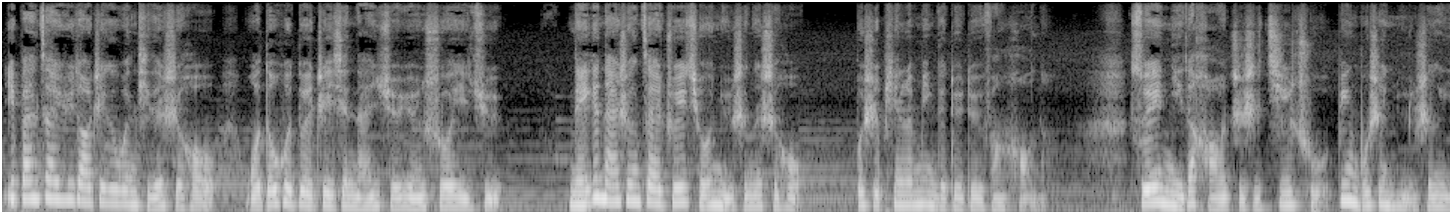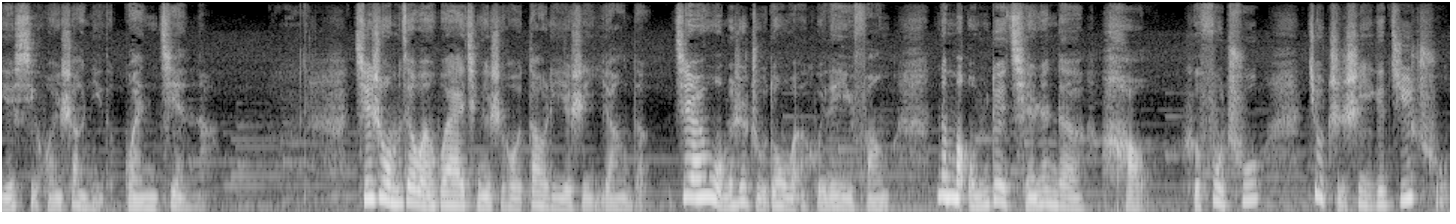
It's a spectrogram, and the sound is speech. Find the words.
一般在遇到这个问题的时候，我都会对这些男学员说一句：“哪个男生在追求女生的时候，不是拼了命的对对方好呢？”所以你的好只是基础，并不是女生也喜欢上你的关键呐。其实我们在挽回爱情的时候，道理也是一样的。既然我们是主动挽回的一方，那么我们对前任的好和付出就只是一个基础，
